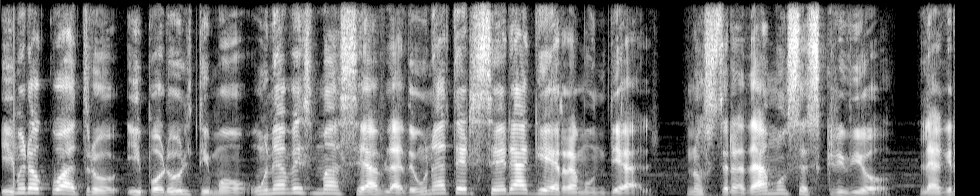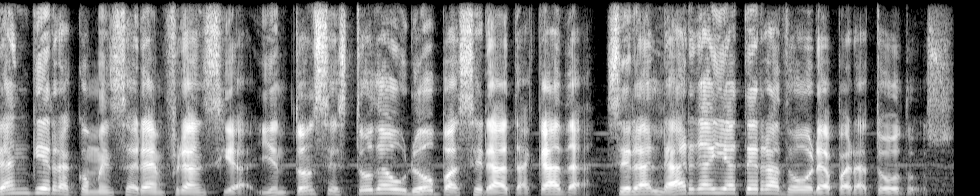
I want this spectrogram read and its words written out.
Y número 4, y por último, una vez más se habla de una tercera guerra mundial. Nostradamus escribió, la gran guerra comenzará en Francia y entonces toda Europa será atacada, será larga y aterradora para todos.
